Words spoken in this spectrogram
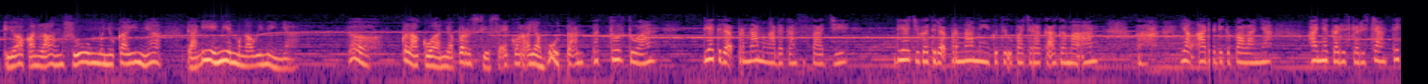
Dia akan langsung menyukainya dan ingin mengawininya. Oh, kelakuannya persis seekor ayam hutan. Betul, Tuan. Dia tidak pernah mengadakan sesaji. Dia juga tidak pernah mengikuti upacara keagamaan. Uh, yang ada di kepalanya hanya gadis-gadis cantik.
